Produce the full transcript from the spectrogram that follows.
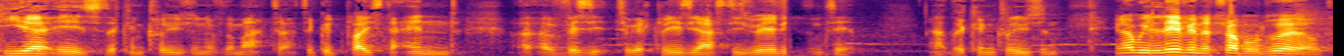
here is the conclusion of the matter. It's a good place to end a, a visit to Ecclesiastes, really, isn't it? At the conclusion. You know, we live in a troubled world.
